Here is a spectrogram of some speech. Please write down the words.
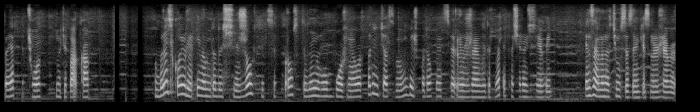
А як чого? Ну, типа, кап. Оберіть колір, який вам до душі. Жовтий це просто я його обожнюю, але останнім часом мені більш подобається рожевий. Давайте краще рожевий. Я не знаю, мене чомусь все написано рожевий.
